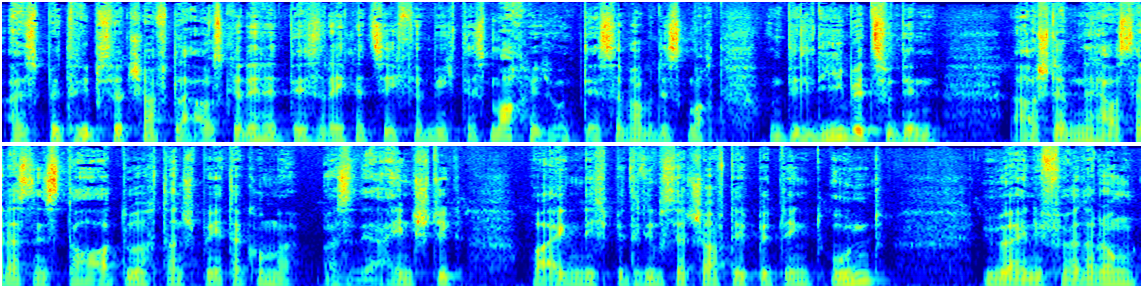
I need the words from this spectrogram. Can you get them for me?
als Betriebswirtschaftler ausgerechnet, das rechnet sich für mich, das mache ich. Und deshalb habe ich das gemacht. Und die Liebe zu den aussterbenden Hausterrassen ist dadurch dann später gekommen. Also der Einstieg war eigentlich betriebswirtschaftlich bedingt und über eine Förderung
